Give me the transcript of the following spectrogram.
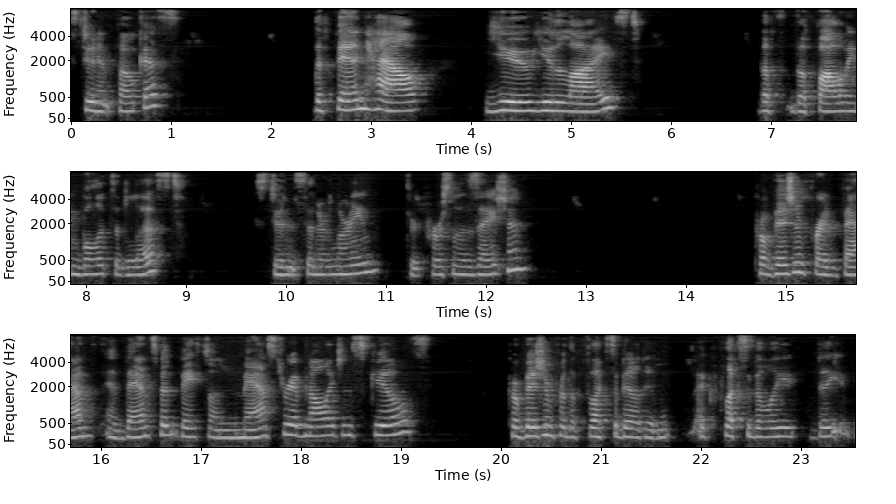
Student focus. Defend how you utilized the, the following bulleted list. Student-centered learning through personalization. Provision for advance, advancement based on mastery of knowledge and skills. Provision for the flexibility, flexibility, the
